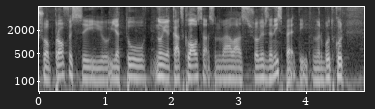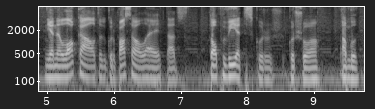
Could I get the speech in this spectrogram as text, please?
šo profesiju, ja, tu, nu, ja kāds klausās un vēlās šo virzienu izpētīt? Un varbūt, kur, ja ne lokāli, tad kur pasaulē ir tādas top vietas, kur, kur šo apgūt?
